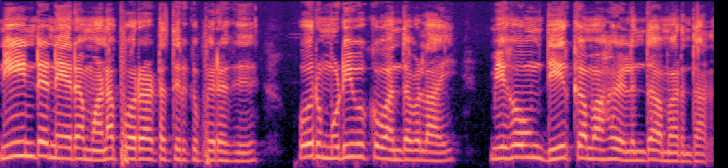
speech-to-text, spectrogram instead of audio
நீண்ட நேர மனப்போராட்டத்திற்கு பிறகு ஒரு முடிவுக்கு வந்தவளாய் மிகவும் தீர்க்கமாக எழுந்து அமர்ந்தாள்.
